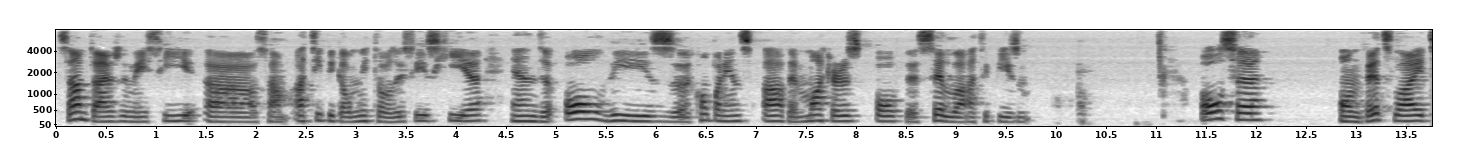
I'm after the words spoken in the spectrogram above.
Sometimes we may see uh, some atypical mitosis here, and all these uh, components are the markers of the cellular atypism. Also, on that slide,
